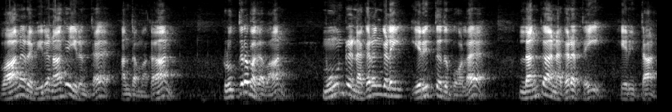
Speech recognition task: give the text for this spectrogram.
வானர வீரனாக இருந்த அந்த மகான் ருத்ர பகவான் மூன்று நகரங்களை எரித்தது போல லங்கா நகரத்தை எரித்தான்.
